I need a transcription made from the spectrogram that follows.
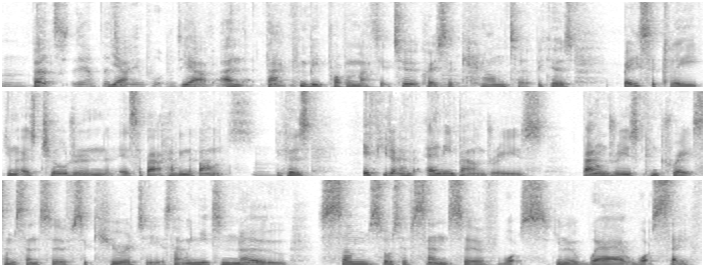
Mm, but that's yeah, that's yeah, really important. yeah, and that can be problematic too. It creates a mm. counter because basically, you know, as children, it's about having a balance. Mm. Because if you don't have any boundaries, boundaries can create some sense of security. It's like we need to know some sort of sense of what's, you know, where what's safe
